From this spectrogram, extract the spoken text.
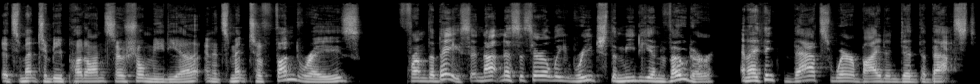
It's meant to be put on social media and it's meant to fundraise from the base and not necessarily reach the median voter. And I think that's where Biden did the best.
